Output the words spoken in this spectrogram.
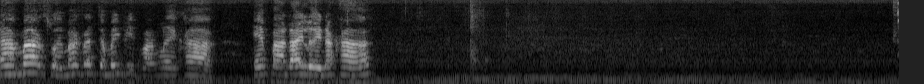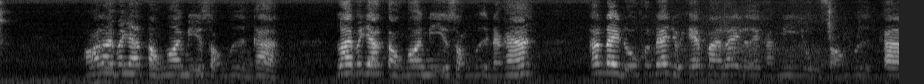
งามมากสวยมากท่านจะไม่ผิดหวังเลยค่ะ F มาได้เลยนะคะ อ๋อลายพญาเต่างอยมีอยู่สองผืนค่ะ ลายพญาเต่างอยมีอยู่สองผืนนะคะ ท่านใดดูคุณแม่อยู่ F มาได้เลยค่ะ มีอยู่สองผืนค่ะ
